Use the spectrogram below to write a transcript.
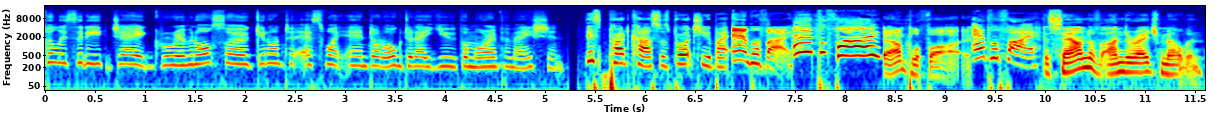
Felicity J Groom, and also get onto syn.org.au for more information. This podcast was brought to you by Amplify. Amplify! Amplify. Amplify. The sound of underage Melbourne.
